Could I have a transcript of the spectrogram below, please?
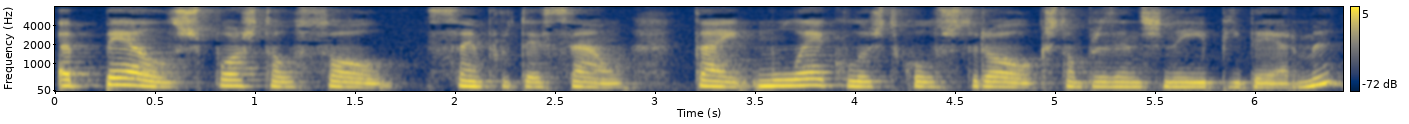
a pele exposta ao sol sem proteção tem moléculas de colesterol que estão presentes na epiderme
